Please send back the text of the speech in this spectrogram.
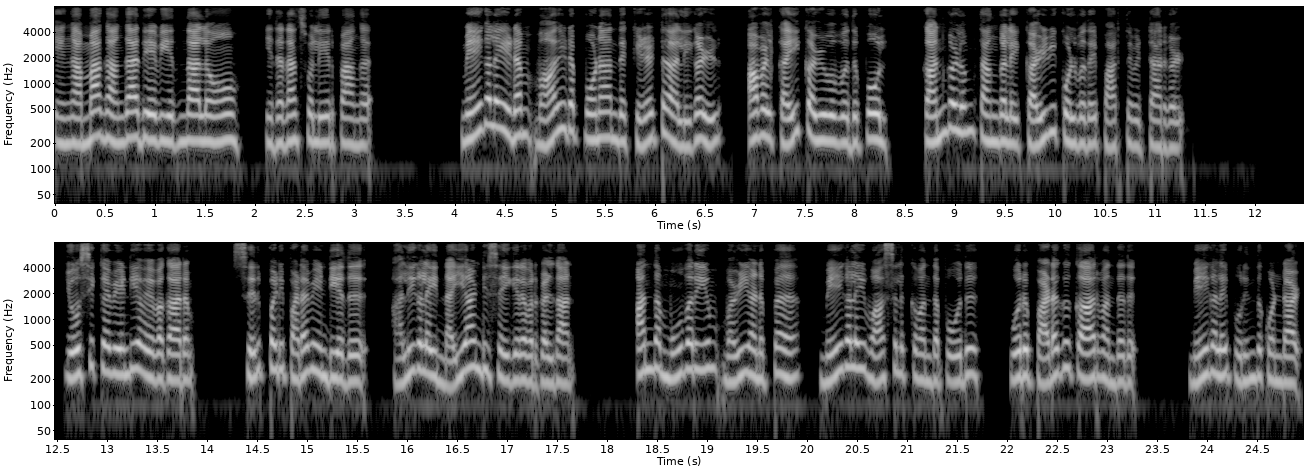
எங்க அம்மா கங்காதேவி இருந்தாலும் இததான் சொல்லியிருப்பாங்க. மேகலையிடம் வாதிடப் போன அந்த கிழட்டு அலிகள் அவள் கை கழுவுவது போல் கண்களும் தங்களை கழுவிக் கொள்வதை பார்த்துவிட்டார்கள். யோசிக்க வேண்டிய விவகாரம். செருப்படி பட வேண்டியது அலிகளை நையாண்டி செய்கிறவர்கள்தான். அந்த மூவரையும் வழி அனுப்ப மேகலை வாசலுக்கு வந்தபோது ஒரு படகு கார் வந்தது. மேகலை புரிந்து கொண்டாள்.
